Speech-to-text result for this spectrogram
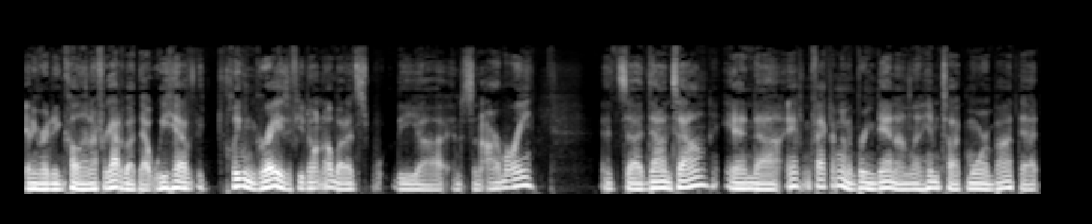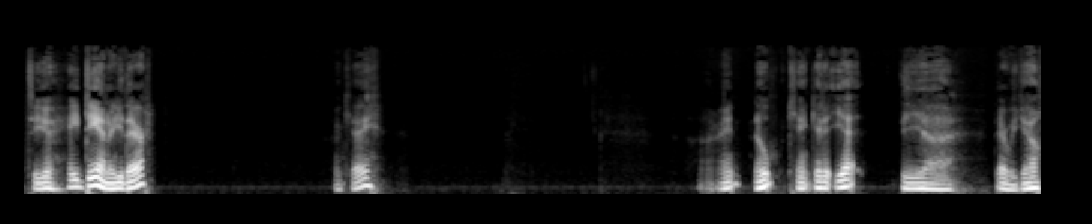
getting ready to call in. I forgot about that. We have the Cleveland Grays. If you don't know about it, it's the it's an armory it's uh, downtown, and uh, in fact, I'm going to bring Dan on let him talk more about that to you. Hey, Dan, are you there? Okay. All right. Nope, can't get it yet. The uh, there we go.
